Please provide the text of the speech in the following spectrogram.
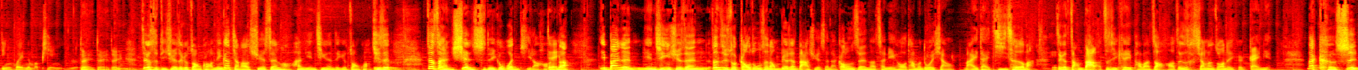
定会那么便宜了。对对对，这个是的确这个状况。您刚讲到学生哈和年轻人的一个状况，其实这是很现实的一个问题了哈。那。一般人、年轻学生，甚至于说高中生了，我们不要讲大学生了，高中生啊，成年后他们都会想买一台机车嘛。这个长大了自己可以拍拍照，好，这是相当重要的一个概念。那可是，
